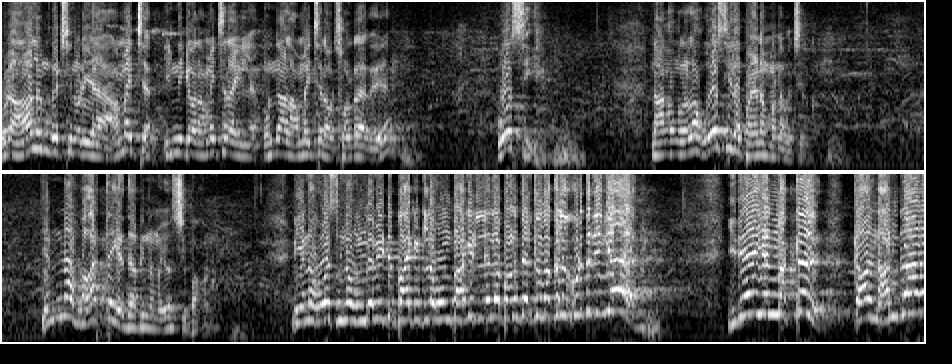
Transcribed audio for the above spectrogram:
ஒரு ஆளும் கட்சியினுடைய அமைச்சர் இன்னைக்கு அவர் அமைச்சராக இல்லை முன்னாள் அமைச்சர் அவர் சொல்கிறாரு ஓசி நாங்கள் உங்களெல்லாம் ஓசியில் பயணம் பண்ண வச்சுருக்கோம். என்ன வார்த்தை அது அப்படின்னு நம்ம யோசிச்சு பார்க்கணும். நீ என்ன ஓசினா உங்கள் வீட்டு பாக்கெட்டில் உன் பாக்கெட்டில் என்ன பணத்தை எடுத்து மக்களுக்கு கொடுத்துட்டீங்க? இதே என் மக்கள் தான் அன்றாட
